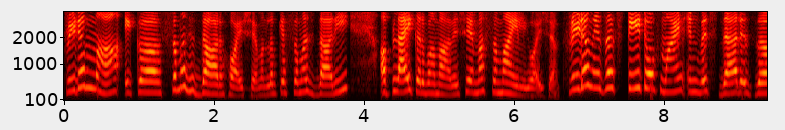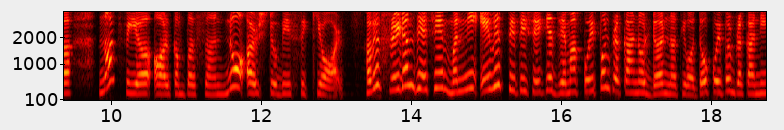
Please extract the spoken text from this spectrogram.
ફ્રીડમમાં એક સમજદાર હોય છે. મતલબ કે સમજદારી અપ્લાય કરવામાં આવે છે. એમાં સમાયેલી હોય છે. Freedom is a state of mind in which there is not fear or compulsion no urge to be secured હવે ફ્રીડમ જે છે, મનની એવી સ્થિતિ છે કે જેમાં કોઈ પણ પ્રકારનો ડર નથી હોતો, કોઈ પણ પ્રકારની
